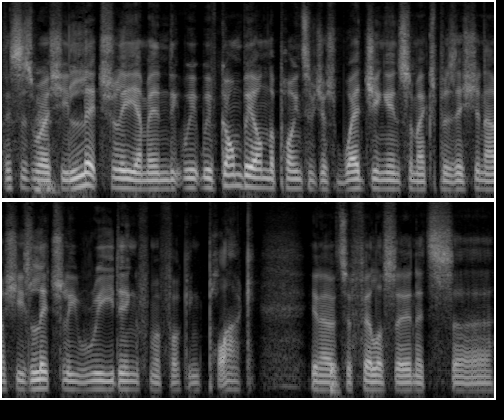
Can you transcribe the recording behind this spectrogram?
This is where she literally, I mean, we, we've gone beyond the point of just wedging in some exposition. Now she's literally reading from a fucking plaque, you know, to fill us in. It's, uh,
